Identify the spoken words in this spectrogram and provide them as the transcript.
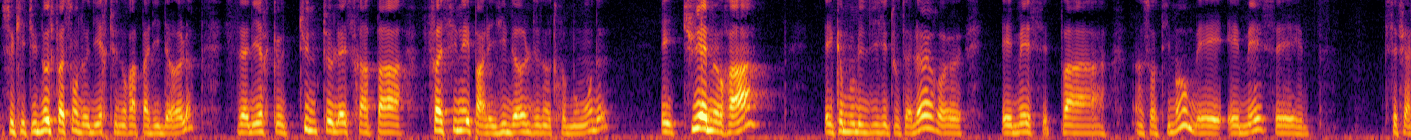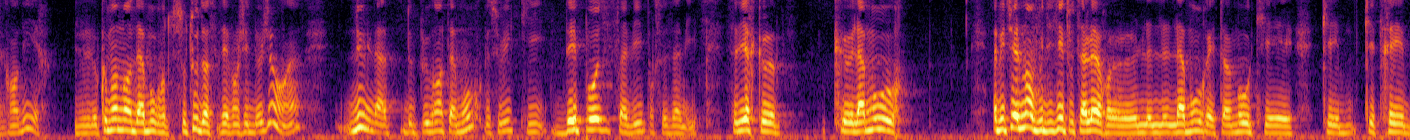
ce qui est une autre façon de dire tu n'auras pas d'idole, c'est-à-dire que tu ne te laisseras pas fasciner par les idoles de notre monde, et tu aimeras, et comme vous le disiez tout à l'heure, euh, aimer c'est pas un sentiment, mais aimer c'est faire grandir. Le commandement d'amour, surtout dans cet évangile de Jean, hein, nul n'a de plus grand amour que celui qui dépose sa vie pour ses amis. C'est-à-dire que que l'amour. Habituellement, vous disiez tout à l'heure, euh, l'amour est un mot qui est, qui est, très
